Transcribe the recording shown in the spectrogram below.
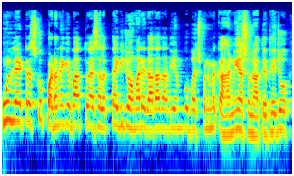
उन लेटर्स को पढ़ने के बाद तो ऐसा लगता है कि जो हमारे दादा दादी हमको बचपन में कहानियाँ सुनाते थे, जो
